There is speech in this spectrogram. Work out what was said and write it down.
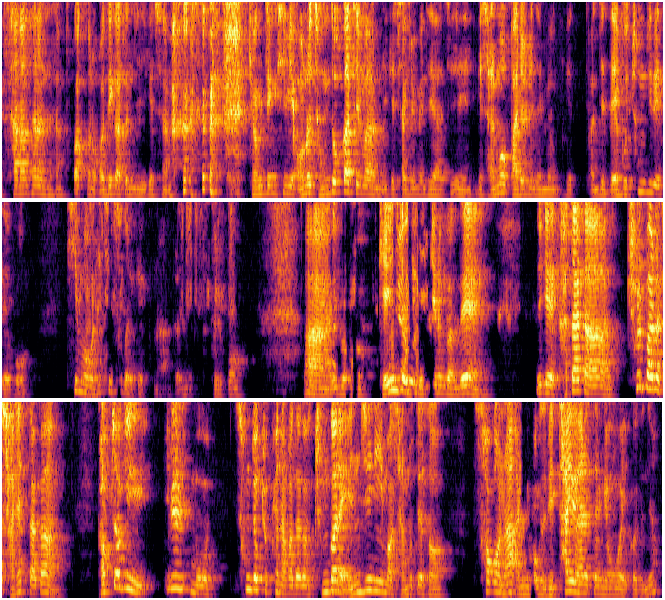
사람 사는 세상 똑같거나 어디 가든지 이게 참 경쟁심이 어느 정도까지만 이게 작용이 돼야지 이게 잘못 발현이 되면 이게 완전 내부 총질이 되고 팀워크를 해칠 수가 있겠구나 그런 생각도 들고 아 이거 뭐 개인적으로 느끼는 건데 이게 가다가 출발을 잘했다가 갑자기 일 뭐 성적 좋게 나가다가 중간에 엔진이 막 잘못돼서 서거나 음. 아니면 거기서 retire 해야 되는 경우가 있거든요.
